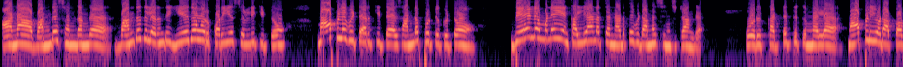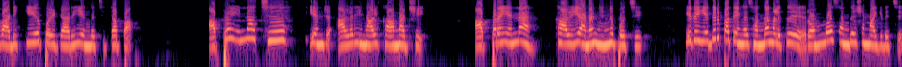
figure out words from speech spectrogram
ஆனா வந்த சொந்தங்க வந்ததுல இருந்து ஏதோ ஒரு குறைய சொல்லிக்கிட்டும். மாப்பிள்ளை வீட்டார்கிட்ட சண்டை போட்டுக்கிட்டும். வேணும்னே என் கல்யாணத்தை நடத்த விடாம செஞ்சுட்டாங்க. ஒரு கட்டத்துக்கு மேல மாப்பிள்ளையோட அப்பாவை அடிக்கே போயிட்டாரு எங்க சித்தப்பா. அப்புறம் என்னாச்சு? என்று அலறினாள் காமாட்சி. அப்புறம் என்ன? கல்யாணம் நின்னு போச்சு. இதை எதிர்பார்த்த எங்க சொந்தங்களுக்கு ரொம்ப சந்தோஷமாகிடுச்சு.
